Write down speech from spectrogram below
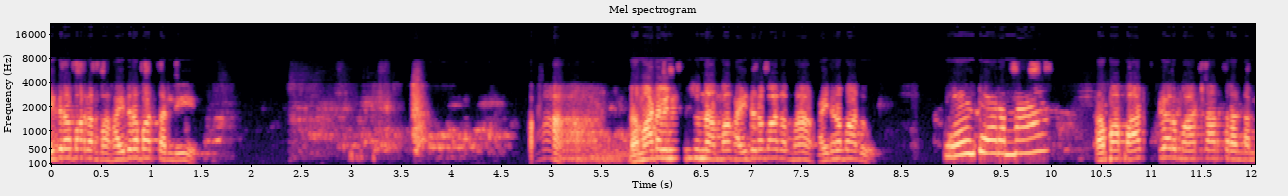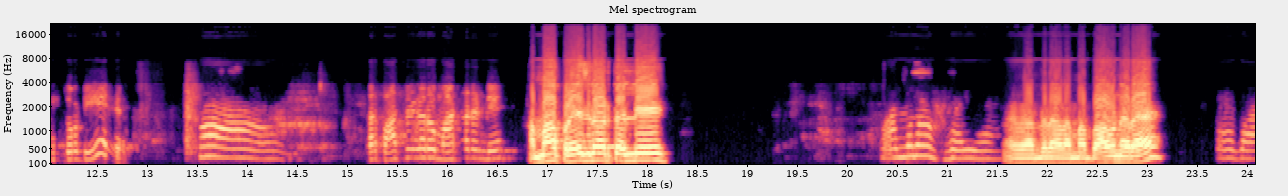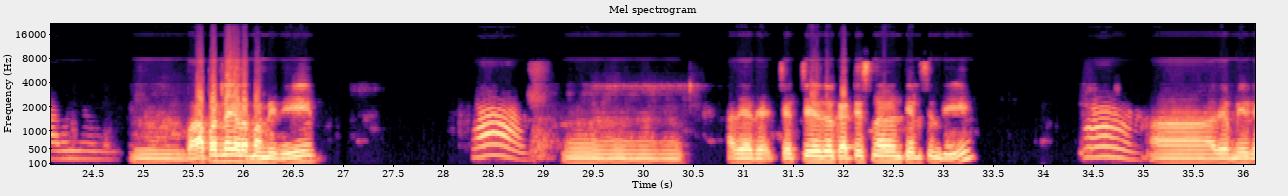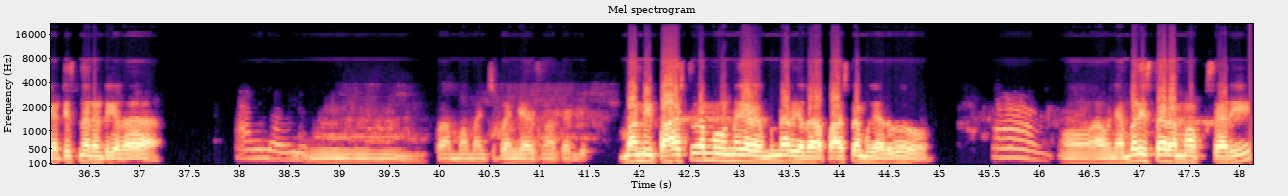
హైదరాబాద్ అమ్మా హైదరాబాద్ తల్లి. అమ్మా నా మాట వినిపిస్తుందా అమ్మా? హైదరాబాద్ అమ్మా హైదరాబాదు. ఏం పేరమ్మా? అమ్మా పాస్టర్ గారు మాట్లాడతారంట మీతోటి సార్ పాస్టర్ గారు మాట్లాడండి. అమ్మా ప్రైజ్ లాడు తల్లి. వందనాలమ్మా బాగున్నారా? బాపట్లే కదమ్మా మీది. అదే అదే. చర్చ ఏదో కట్టిస్తున్నారని తెలిసింది. అదే మీరు కట్టిస్తున్నారంట కదా. అమ్మ మంచి పని చేస్తున్నావు తల్లి. అమ్మా మీ పాస్టర్ అమ్మ ఉన్న ఉన్నారు కదా పాస్టర్ అమ్మ గారు. ఆమె నెంబర్ ఇస్తారమ్మా ఒకసారి.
